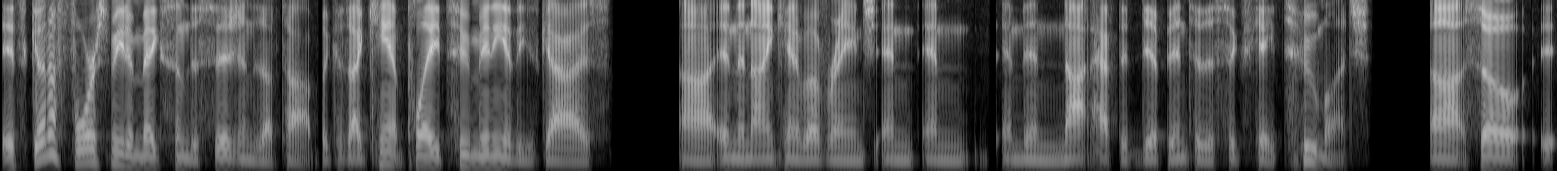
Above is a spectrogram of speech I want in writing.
it's gonna force me to make some decisions up top because I can't play too many of these guys uh, in the 9K above range and and and then not have to dip into the 6K too much. Uh, so it,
